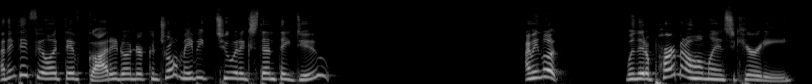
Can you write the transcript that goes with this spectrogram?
I think they feel like they've got it under control. Maybe to an extent they do. I mean, look, when the Department of Homeland Security,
